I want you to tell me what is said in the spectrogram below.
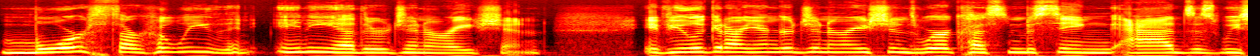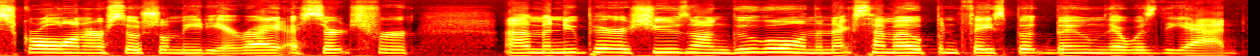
more thoroughly than any other generation. If you look at our younger generations, we're accustomed to seeing ads as we scroll on our social media, right? I search for um, a new pair of shoes on Google, and the next time I open Facebook, boom, there was the ad.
